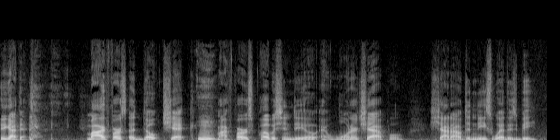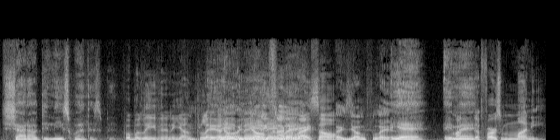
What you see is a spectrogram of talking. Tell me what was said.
he got that. My first adult check, Mm. my first publishing deal at Warner Chappell. Shout out Denise Weathersby Shout out Denise Weathersby. for believing in a young player. You know, a Amen, young I could player. write songs. A young player. Yeah. My- Amen. the first money,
